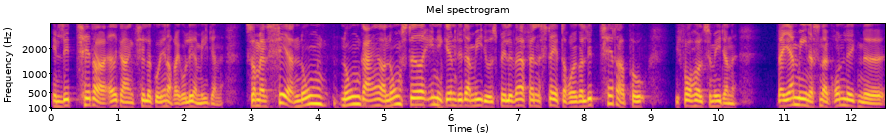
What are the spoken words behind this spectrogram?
en lidt tættere adgang til at gå ind og regulere medierne. Så man ser nogle, nogle gange og nogle steder ind igennem det der medieudspil, i hvert fald en stat, der rykker lidt tættere på i forhold til medierne hvad jeg mener sådan er grundlæggende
